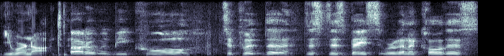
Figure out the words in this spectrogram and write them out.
you were not. Thought it would be cool to put the this this base. We're gonna call this.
